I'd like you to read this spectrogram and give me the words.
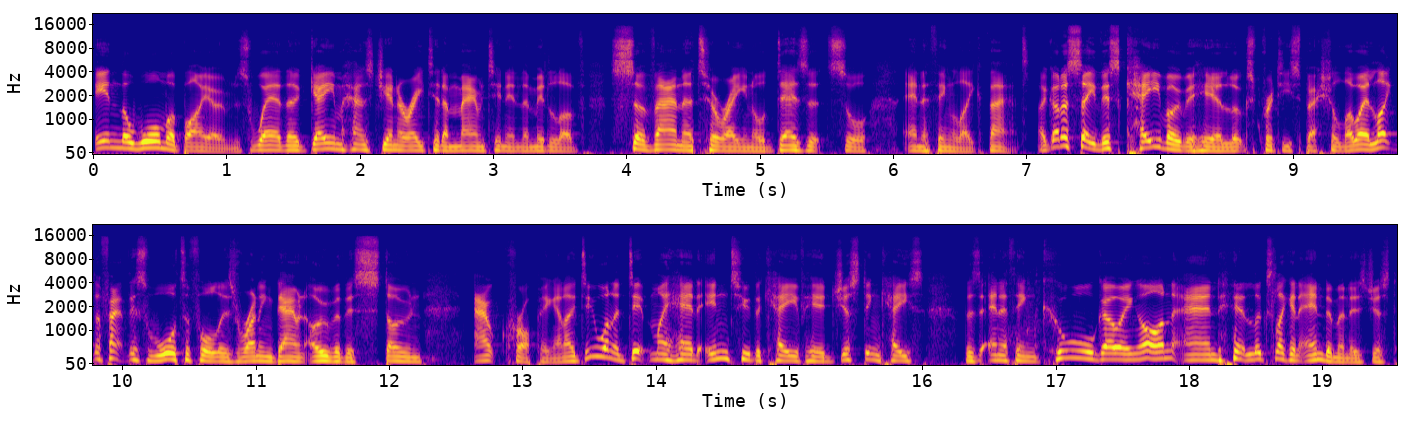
in the warmer biomes where the game has generated a mountain in the middle of savanna terrain or deserts or anything like that. I gotta say, this cave over here looks pretty special though. I like the fact this waterfall is running down over this stone outcropping. And I do want to dip my head into the cave here just in case there's anything cool going on. And it looks like an Enderman is just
